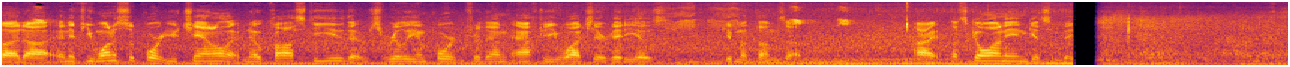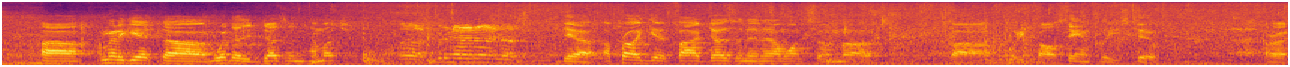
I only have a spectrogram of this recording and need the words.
but uh, and if you want to support your channel at no cost to you that's really important for them after you watch their videos give them a thumbs up. All right let's go on in and get some bait uh, I'm gonna get uh, what a dozen how much? Uh, three ninety nine dozen. yeah I'll probably get five dozen and then I want some uh, uh, what do you call sand fleas too. All right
